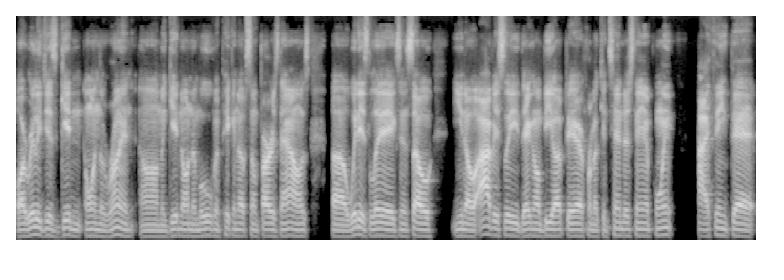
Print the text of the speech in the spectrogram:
or really just getting on the run um, and getting on the move and picking up some first downs uh, with his legs. And so, you know, obviously they're going to be up there from a contender standpoint. I think that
